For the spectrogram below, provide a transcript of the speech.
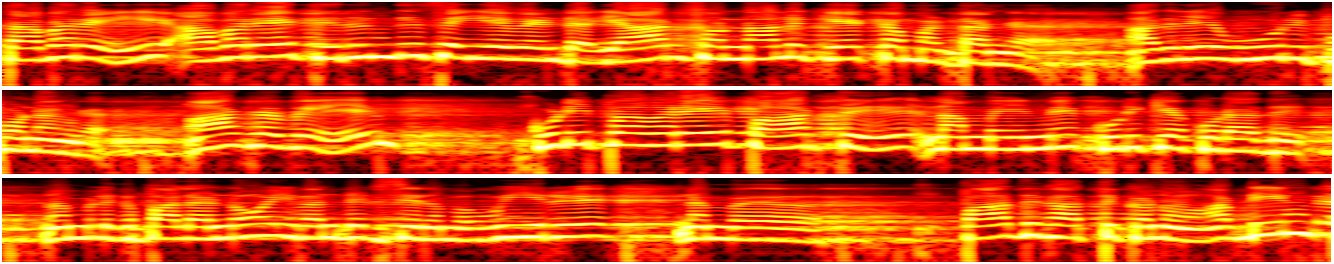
தவறை அவரே திருந்து செய்ய வேண்டும். யார் சொன்னாலும் கேட்க மாட்டாங்க. அதிலே ஊறி போனாங்க. ஆகவே குடிப்பவரே பார்த்து நம்ம இனிமேல் குடிக்கக்கூடாது நம்மளுக்கு பல நோய் வந்துடுச்சு நம்ம உயிர் நம்ம பாதுகாத்துக்கணும் அப்படின்ற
